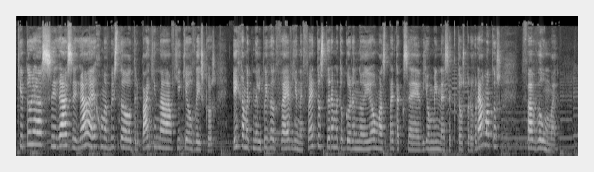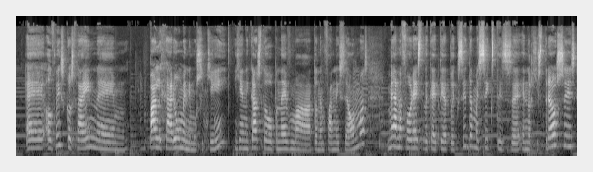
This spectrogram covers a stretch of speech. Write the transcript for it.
και τώρα σιγά σιγά έχουμε μπει στο τρυπάκι να βγει και ο δίσκος. Είχαμε την ελπίδα ότι θα έβγαινε φέτος, τώρα με τον κορονοϊό μας πέταξε δύο μήνες εκτός προγράμματος, θα δούμε. Ε, ο δίσκος θα είναι πάλι χαρούμενη μουσική, γενικά στο πνεύμα των εμφανίσεών μας, με αναφορές στη δεκαετία του 60, με 60's ε, ενορχιστρώσεις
